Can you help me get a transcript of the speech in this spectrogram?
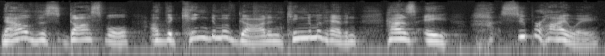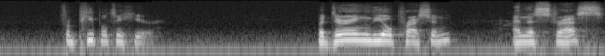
Now, this gospel of the kingdom of God and kingdom of heaven has a super highway for people to hear. But during the oppression and the stress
